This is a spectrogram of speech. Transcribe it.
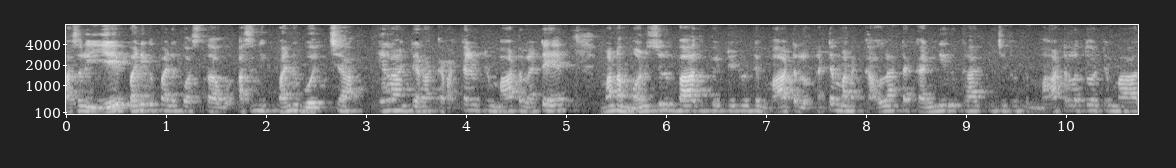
అసలు ఏ పనికి పనికి వస్తావు? అసలు నీకు పని వచ్చా? ఇలాంటి రకరకాలైన మాటలు. అంటే మన మనసులు బాధ పెట్టేటువంటి మాటలు. అంటే మన కళ్ళంట కన్నీరు కార్పించేటువంటి మాటలతోటి మా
